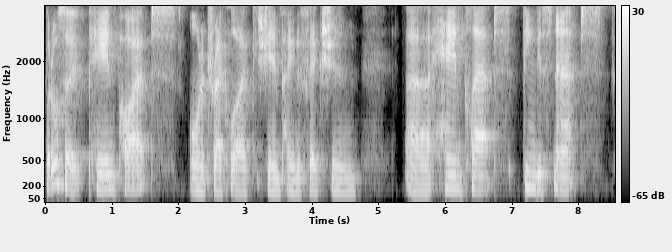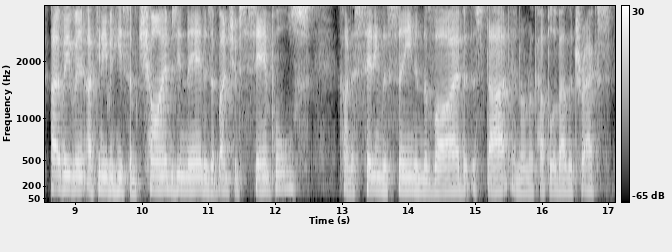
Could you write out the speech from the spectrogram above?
but also panpipes on a track like Champagne Affection uh, hand claps, finger snaps. I've even I can even hear some chimes in there. There's a bunch of samples, kind of setting the scene and the vibe at the start, and on a couple of other tracks,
